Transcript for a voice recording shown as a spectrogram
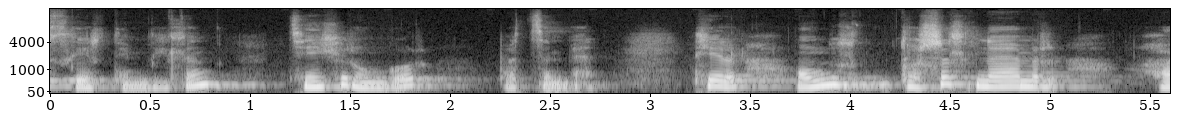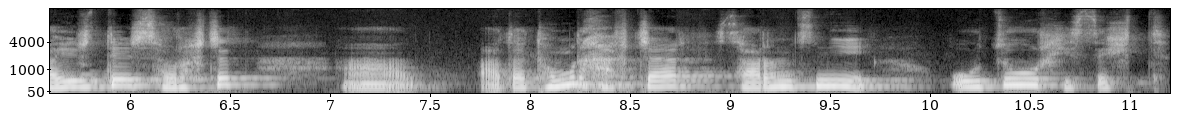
үсгээр тэмдэглэн цэнхэр өнгөөр будсан байна. Тэгэхээр өмнөх туршилт номер 2 дээр сурагчид одоо төмөр хавчаар соронзны үзүүр хэсэгт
